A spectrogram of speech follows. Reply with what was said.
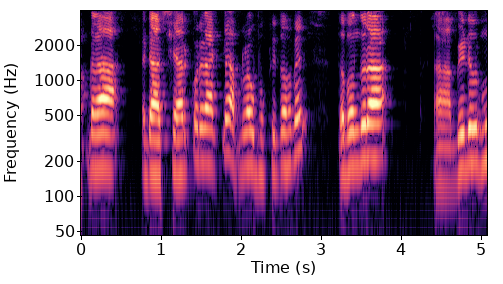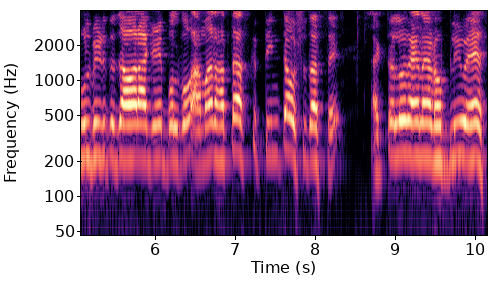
আপনারা এটা শেয়ার করে রাখলে আপনারা উপকৃত হবেন। তো বন্ধুরা ভিডিও মূল ভিডিওতে যাওয়ার আগে বলব, আমার হাতে আজকে তিনটা ওষুধ আছে। একটা হলো র্যানা ডব্লিউ এস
